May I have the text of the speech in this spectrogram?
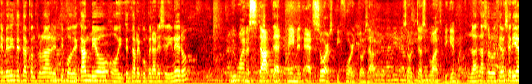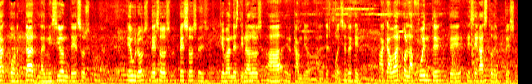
En vez de intentar controlar el tipo de cambio o intentar recuperar ese dinero, la, la solución sería cortar la emisión de esos euros, de esos pesos que van destinados a el cambio a después. Es decir, acabar con la fuente de ese gasto de pesos.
